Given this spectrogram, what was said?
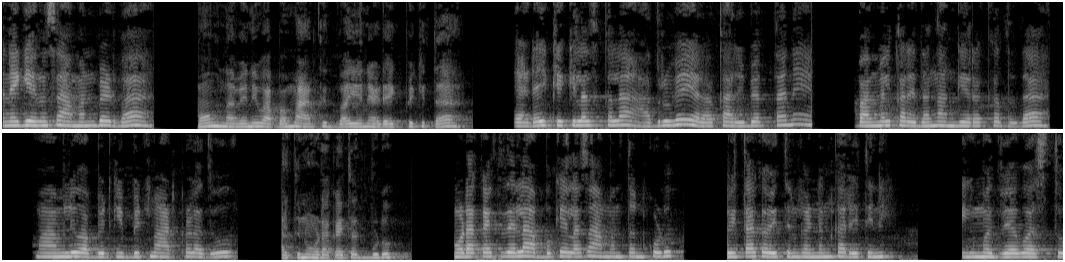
ಮನೆಗೇನು ಸಾಮಾನು ಬೇಡವಾ? ಹ್ಞೂ ನಾವೇನೀವು ಹಬ್ಬ ಮಾಡ್ತಿದ್ವಾ? ಏನು ಎಡೆ ಇಕ್ಬೇಕಿತ್ತ ಎಡೆ ಇಕ್ಕಿಲ್ಲಸ್ಕಲ್ಲ ಆದ್ರೂ ಎಲ್ಲ ಕರಿಬೇಕು ತಾನೇ? ಬಂದ್ಮೇಲೆ ಕರಿದಂಗ ಹಂಗೆ ಇರಕ್ಕದ ಮಾಮೂಲಿ ಒಬ್ಬಿಟ್ಟು ಗಿಬ್ಬಿಟ್ಟು ಮಾಡ್ಕೊಳ್ಳೋದು ಆಯ್ತು ನೋಡಕ್ಕಾಯ್ತದ ಬಿಡು. ನೋಡಕ್ಕಾಯ್ತದಲ್ಲ ಹಬ್ಬಕ್ಕೆಲ್ಲ ಸಾಮಾನು ತಂದ್ಕೊಡು ಕವಿತಾ ಕವಿತಿನ ಗಂಡನ್ ಕರಿತೀನಿ. ಈಗ ಮದ್ವೆ ವಸ್ತು.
